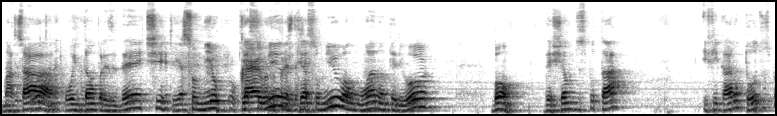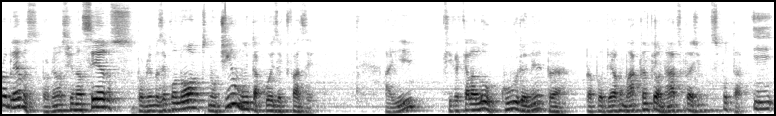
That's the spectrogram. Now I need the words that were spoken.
matar disputa, né? ou então presidente que assumiu o que cargo assumiu, do presidente. que assumiu há um ano anterior. Bom, deixamos de disputar e ficaram todos os problemas, problemas financeiros, problemas econômicos, não tinham muita coisa que fazer. Aí fica aquela loucura, né, para poder arrumar campeonatos para a gente disputar. E,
